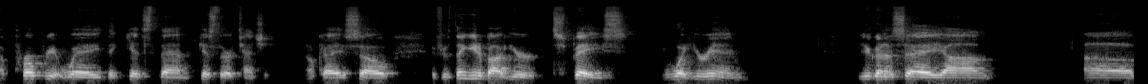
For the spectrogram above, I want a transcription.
appropriate way that gets them gets their attention. Okay, so if you're thinking about your space, what you're in, you're going to say, um, uh,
